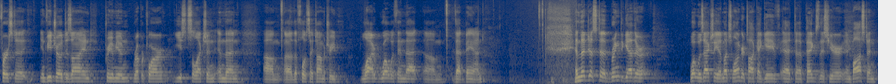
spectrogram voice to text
first in vitro designed pre-immune repertoire yeast selection, and then um, uh, the flow cytometry lie well within that, um, that band. And then just to bring together what was actually a much longer talk I gave at uh, PEGS this year in Boston,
